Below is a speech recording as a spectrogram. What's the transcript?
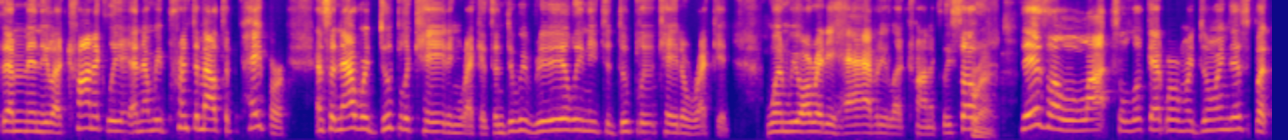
them in electronically and then we print them out to paper. And so now we're duplicating records. And do we really need to duplicate a record when we already have it electronically? So Correct. there's a lot to look at when we're doing this. But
